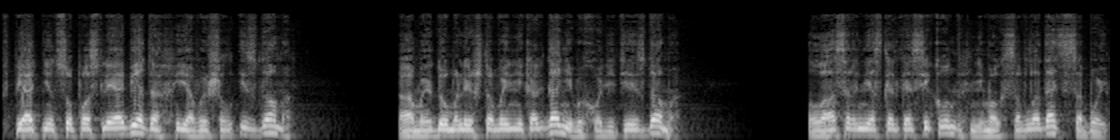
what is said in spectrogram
В пятницу после обеда я вышел из дома. А мы думали, что вы никогда не выходите из дома. Лассер несколько секунд не мог совладать с собой.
